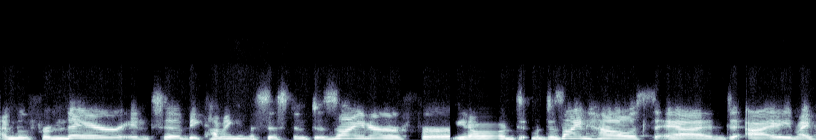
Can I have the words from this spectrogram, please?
I moved from there into becoming an assistant designer for, you know, a design house and I my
